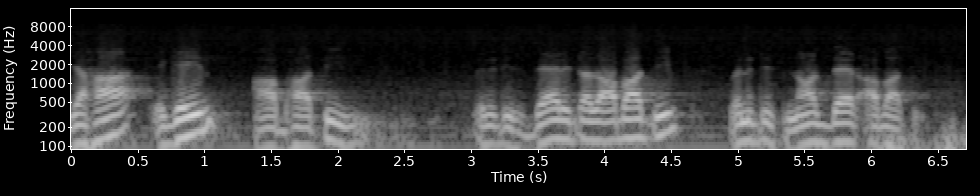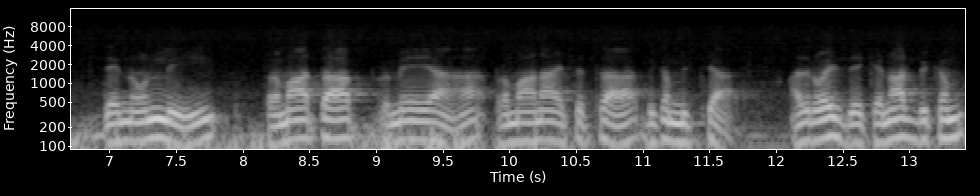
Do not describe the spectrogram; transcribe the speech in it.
Yaha again Abhati. When it is there, it is Abhati. When it is not there, Abhati. Then only Pramata, Prameya, Pramana, etc. become Mithya. Otherwise, they cannot become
